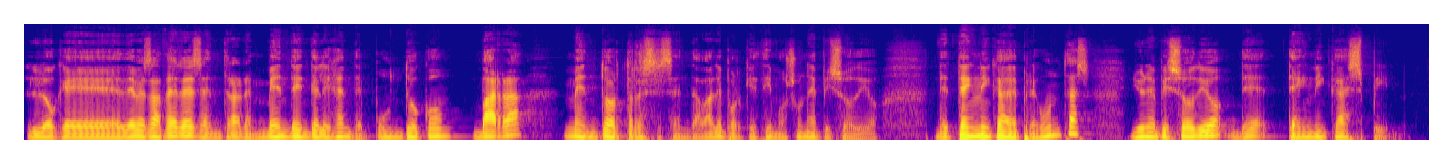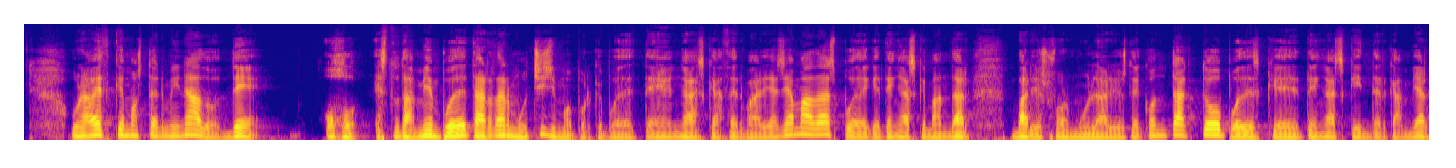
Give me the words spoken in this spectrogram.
lo que debes hacer es entrar en ventainteligente.com barra mentor 360, ¿vale? Porque hicimos un episodio de técnica de preguntas y un episodio de técnica SPIN. Una vez que hemos terminado de Ojo, esto también puede tardar muchísimo porque puede tengas que hacer varias llamadas, puede que tengas que mandar varios formularios de contacto, puedes que tengas que intercambiar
